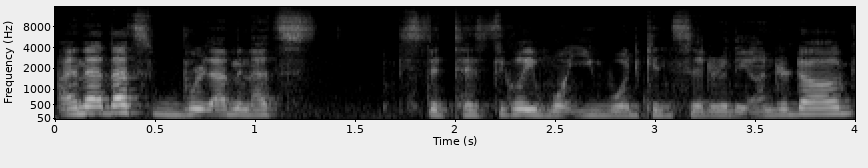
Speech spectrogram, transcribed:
and that that's I mean that's statistically what you would consider the underdog.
